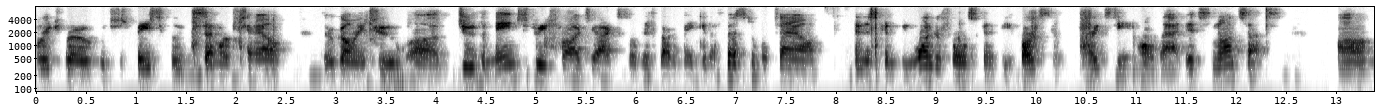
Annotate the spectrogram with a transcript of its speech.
Bridge Road, which is basically the center of town. They're going to uh, do the Main Street project, so they've got to make it a festival town, and it's going to be wonderful. It's going to be artsy, artsy, and all that. It's nonsense, um,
